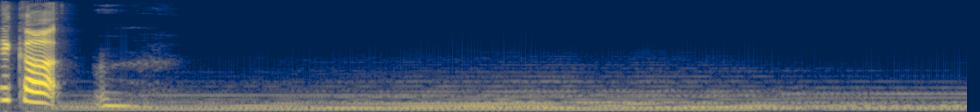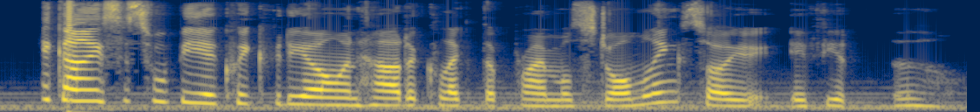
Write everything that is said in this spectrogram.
Hey guys. Hey guys, this will be a quick video on how to collect the Primal Stormling, so if you... Ugh.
